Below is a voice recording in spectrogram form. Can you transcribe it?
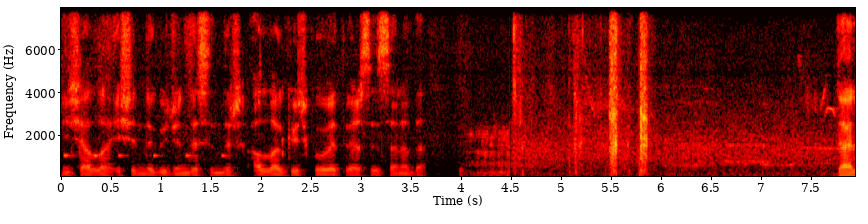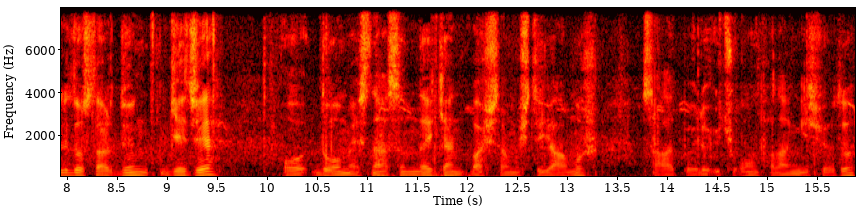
inşallah işinde gücündesindir. Allah güç kuvvet versin sana da. Değerli dostlar dün gece o doğum esnasındayken başlamıştı yağmur. Saat böyle 3-10 falan geçiyordu.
